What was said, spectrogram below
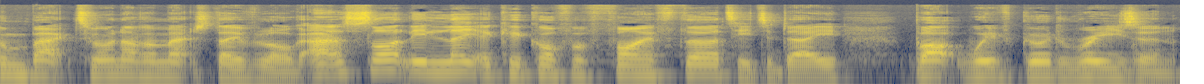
welcome back to another matchday vlog at a slightly later kickoff of 5.30 today, but with good reason.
